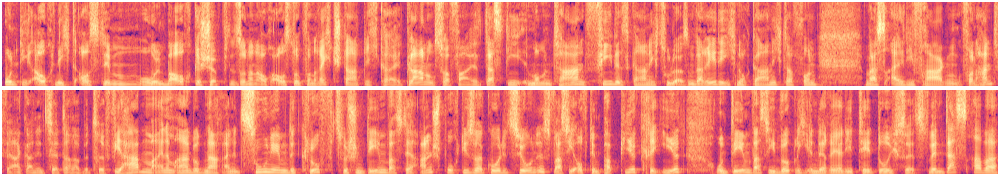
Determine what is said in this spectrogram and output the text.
und die auch nicht aus dem hohlen Bauch geschöpften, sondern auch Ausdruck von Rechtsstaatlichkeit, Planungsverfahren, dass die momentan vieles gar nicht zulassen. Da rede ich noch gar nicht davon, was all die Fragen von Handwerkern etc. betrifft. Wir haben meinem Eindruck nach eine zunehmende Kluft zwischen dem, was der Anspruch dieser Koalition ist, was sie auf dem Papier kreiert und dem, was sie wirklich in der Realität durchsetzt. Wenn das aber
